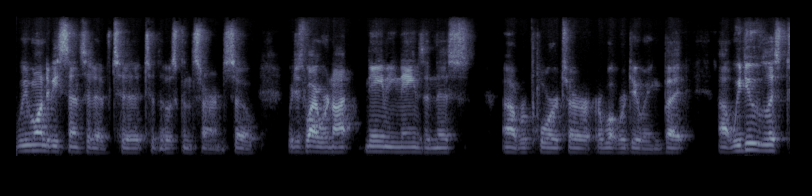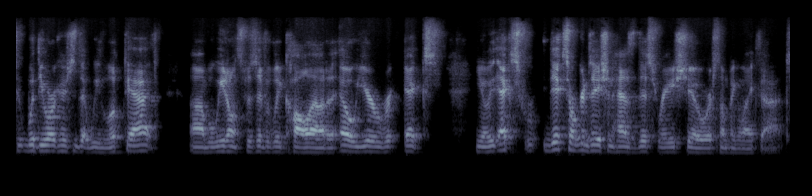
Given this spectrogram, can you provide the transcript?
We wanted to be sensitive to to those concerns, so which is why we're not naming names in this uh, report or or what we're doing, but uh, we do list with the organizations that we looked at, uh, but we don't specifically call out, oh, you're X you know, X, the X organization has this ratio or something like that.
